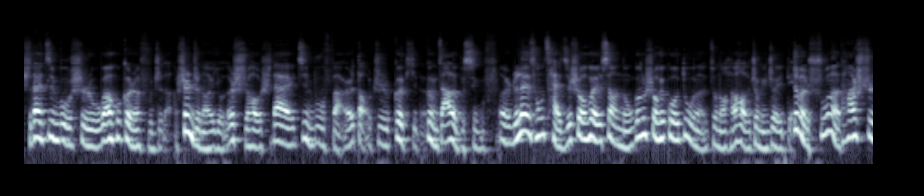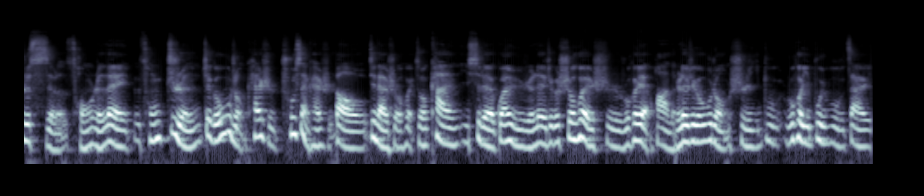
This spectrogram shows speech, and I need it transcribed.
时代进步是。是无关乎个人福祉的，甚至呢，有的时候时代进步反而导致个体的更加的不幸福。呃，人类从采集社会向农耕社会过渡呢，就能很好的证明这一点。这本书呢，它是写了从人类从智人这个物种开始出现开始到近代社会，就看一系列关于人类这个社会是如何演化的，人类这个物种是一步如何一步一步在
